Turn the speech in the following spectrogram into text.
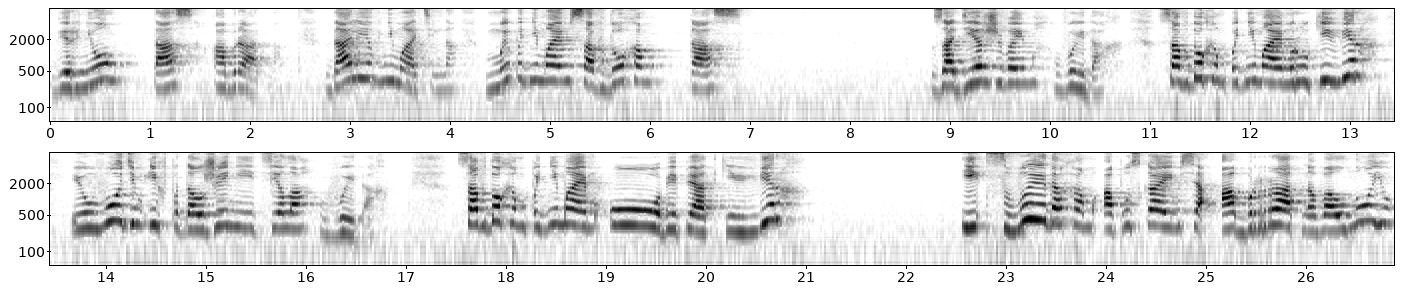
вернем таз обратно. Далее внимательно мы поднимаем со вдохом таз Задерживаем выдох. Со вдохом поднимаем руки вверх и уводим их в продолжении тела выдох. Со вдохом поднимаем обе пятки вверх и с выдохом опускаемся обратно волною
